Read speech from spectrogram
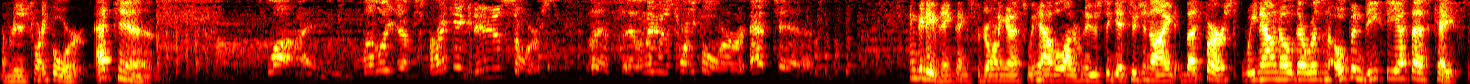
of News 24 at 10. Live. Little Egypt's breaking news source. This is News 24 at 10. And good evening. Thanks for joining us. We have a lot of news to get to tonight, but first, we now know there was an open DCFS case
